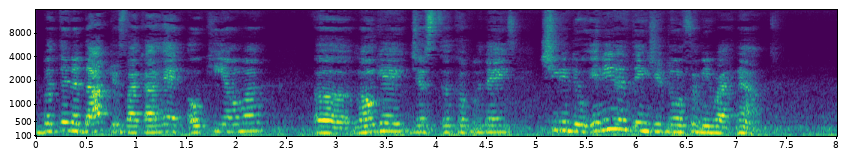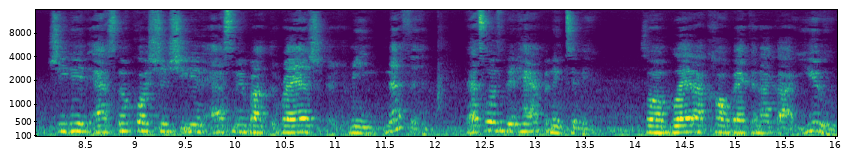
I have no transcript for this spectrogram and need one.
But then the doctors, like I had Okioma, uh, Longate, just a couple of days. She didn't do any of the things you're doing for me right now. She didn't ask no questions. She didn't ask me about the rash. I mean, nothing. That's what's been happening to me. So I'm glad I called back and I got you.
